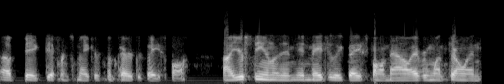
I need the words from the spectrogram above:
a big difference maker compared to baseball. Uh, you're seeing in, in Major League Baseball now, everyone throwing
